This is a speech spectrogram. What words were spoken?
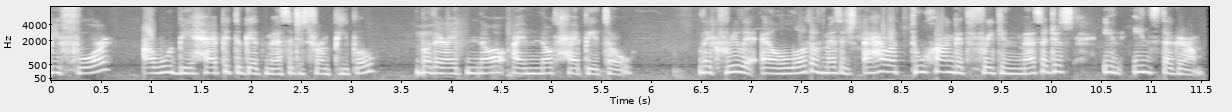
before I would be happy to get messages from people, but right now I'm not happy at all. Like really, a lot of messages. I have a 200 freaking messages in Instagram,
